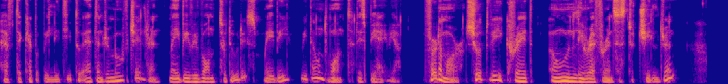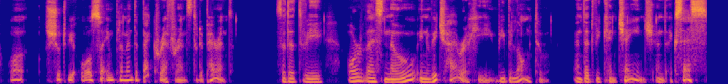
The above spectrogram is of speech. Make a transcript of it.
have the capability to add and remove children. Maybe we want to do this, maybe we don't want this behavior. Furthermore, should we create only references to children? Or should we also implement a back reference to the parent so that we always know in which hierarchy we belong to and that we can change and access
